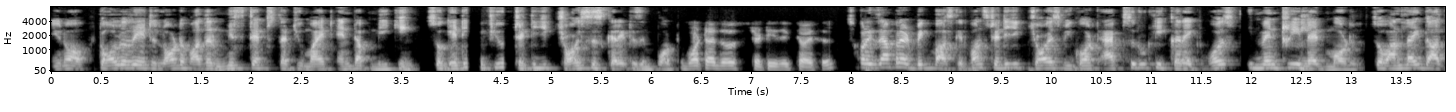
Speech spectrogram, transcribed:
you know, tolerate a lot of other missteps that you might end up making. So getting a few strategic choices correct is important. What are those strategic choices? So for example, at Big Basket, one strategic choice we got absolutely correct was inventory led model. So unlike the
